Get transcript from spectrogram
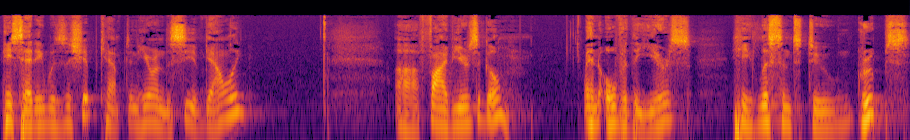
He said he was a ship captain here on the Sea of Galilee uh, five years ago. And over the years, he listened to groups,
